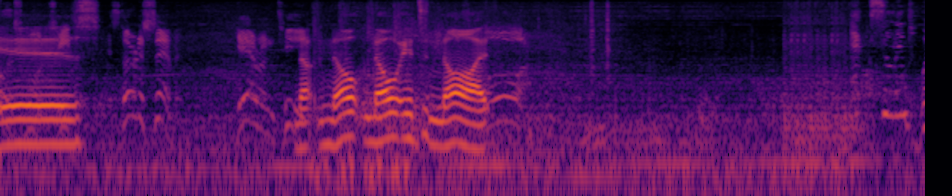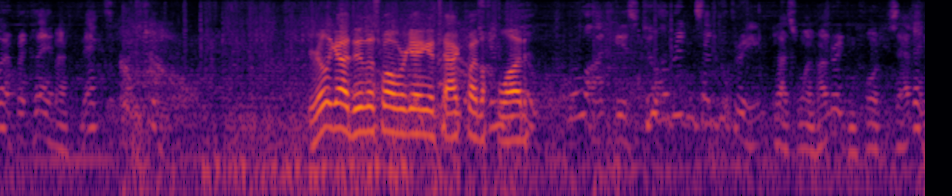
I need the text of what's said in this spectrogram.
know this one, Chief. is It's 37. Guaranteed. no no no it's not. Excellent work, Reclaimer. Next question. You really gotta do this while we're getting attacked by the flood? What is 273 plus 147? Um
